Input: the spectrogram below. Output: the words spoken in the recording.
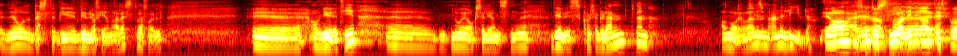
Det var den beste bi biografien jeg har lest. I hvert fall eh, av nyere tid. Eh, nå er Aksel Jensen delvis kanskje glemt, men han var jo Ganske skal spennende liv, da. Ja, jeg skulle til å si litt eh, gratis på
